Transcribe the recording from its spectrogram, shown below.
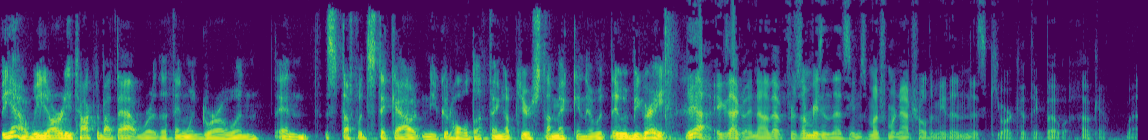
yeah, we already talked about that, where the thing would grow and and stuff would stick out, and you could hold a thing up to your stomach, and it would it would be great. Yeah, exactly. Now that for some reason that seems much more natural to me than this QR code thing. But okay, well,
